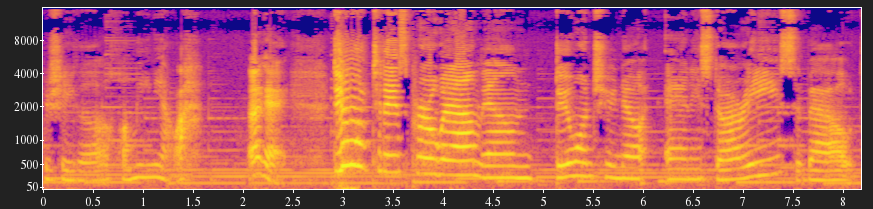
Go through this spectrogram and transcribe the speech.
这是一个黄鹂鸟啊。Okay, do you like today's program and do you want to know any stories about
